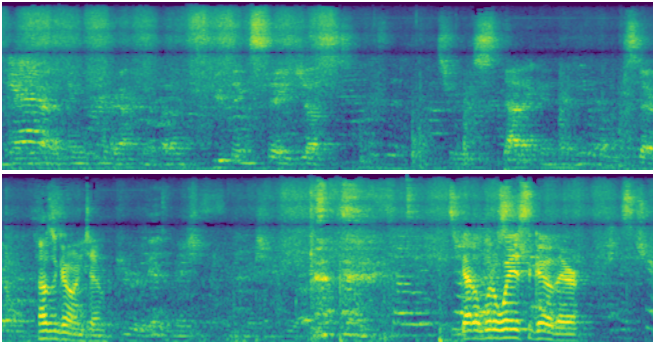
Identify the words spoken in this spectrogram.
and Yeah. Kind of thing for interacting with. I don't, few things stay just sort of static and, and, and sterile. How's it going, Tim? Purely information, information. pure. so. You got a little ways to go there. It's true.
